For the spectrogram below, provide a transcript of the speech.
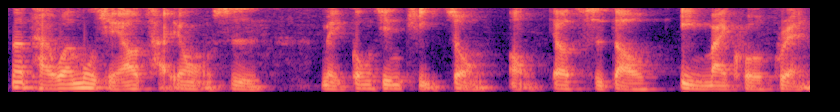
那台湾目前要采用是每公斤体重哦，要吃到一 microgram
